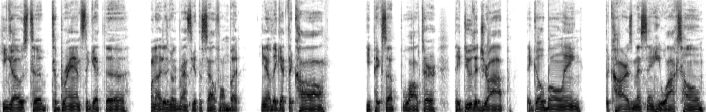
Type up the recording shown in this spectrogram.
he goes to to Brandt's to get the well no, he doesn't go to Brandt's to get the cell phone, but you know, they get the call. He picks up Walter. They do the drop. They go bowling. The car's missing. He walks home.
